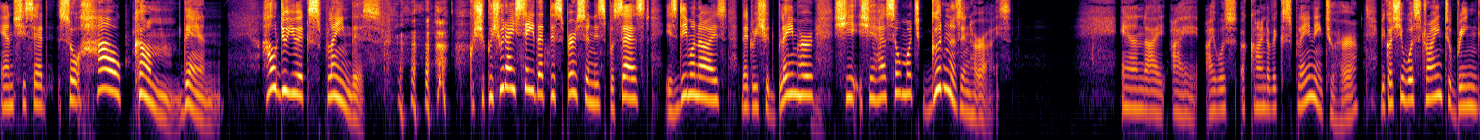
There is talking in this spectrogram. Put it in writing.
And she said, So how come then? How do you explain this? should, should I say that this person is possessed, is demonized, that we should blame her? She, she has so much goodness in her eyes. And I, I, I was uh, kind of explaining to her because she was trying to bring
